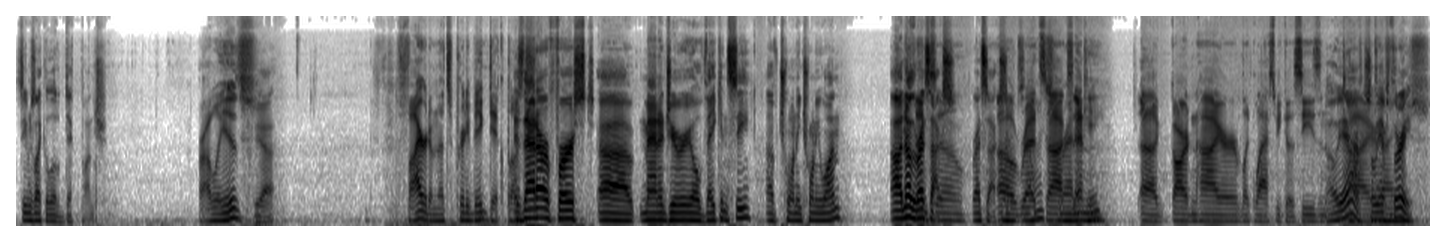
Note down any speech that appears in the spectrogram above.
Seems like a little dick punch. Probably is. Yeah. Fired him. That's a pretty big dick punch. Is that our first uh, managerial vacancy of 2021? Uh, no, the Red Sox. so. Red Sox. Oh, Red Sox Roenicke. and uh, Gardenhire like last week of the season. Oh, yeah. So we have three. Tires,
